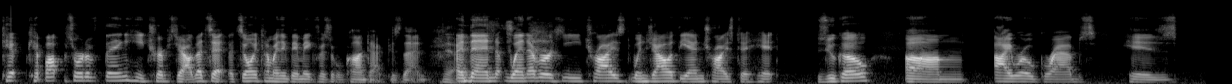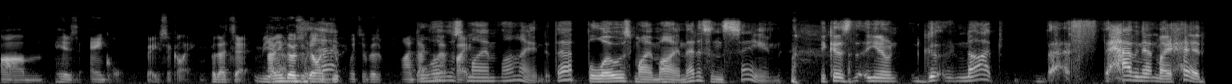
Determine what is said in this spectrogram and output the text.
kip kip up sort of thing. He trips Zhao. That's it. That's the only time I think they make physical contact is then. Yeah. And then whenever he tries, when Zhao at the end tries to hit Zuko, um, Iroh grabs his um his ankle basically. But that's it. I think those are the only two points of physical contact in that blows fight. my mind. That blows my mind. That is insane. Because you know, go, not having that in my head,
